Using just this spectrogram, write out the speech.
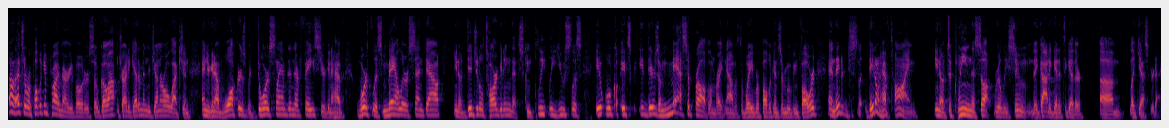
oh, that's a Republican primary voter. So go out and try to get them in the general election. And you're going to have walkers with doors slammed in their face. You're going to have worthless mailers sent out, you know, digital targeting that's completely useless. It will, it's, it, there's a massive problem right now with the way Republicans are moving forward. And they just, they don't have time, you know, to clean this up really soon. They got to get it together um, like yesterday.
